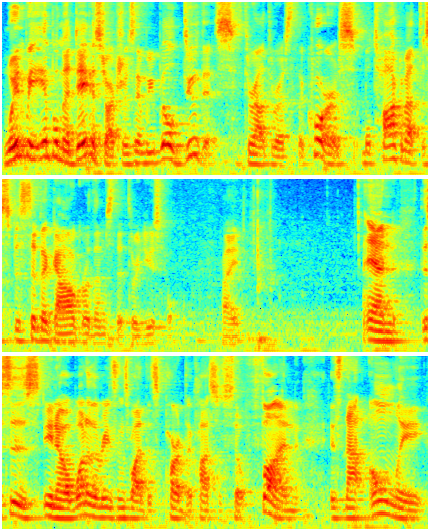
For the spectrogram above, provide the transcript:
When we implement data structures, and we will do this throughout the rest of the course, we'll talk about the specific algorithms that they're useful for, right? And this is, you know, one of the reasons why this part of the class is so fun is not only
